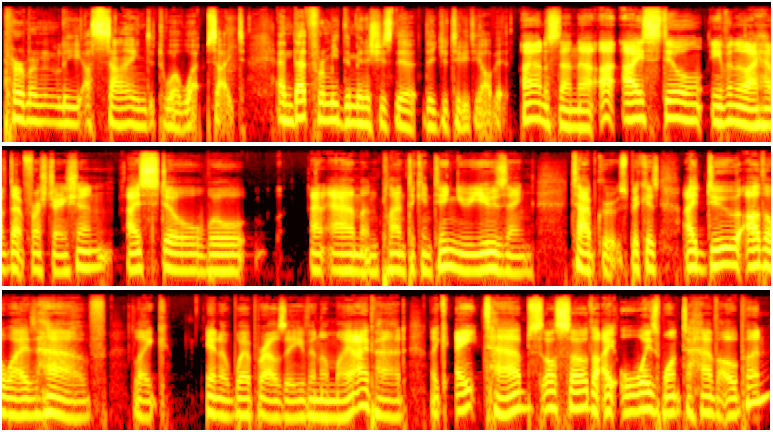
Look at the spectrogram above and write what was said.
permanently assigned to a website. And that for me diminishes the, the utility of it. I understand that. I, I still, even though I have that frustration, I still will and am and plan to continue using tab groups because I do otherwise have like in a web browser, even on my iPad, like eight tabs or so that I always want to have open,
